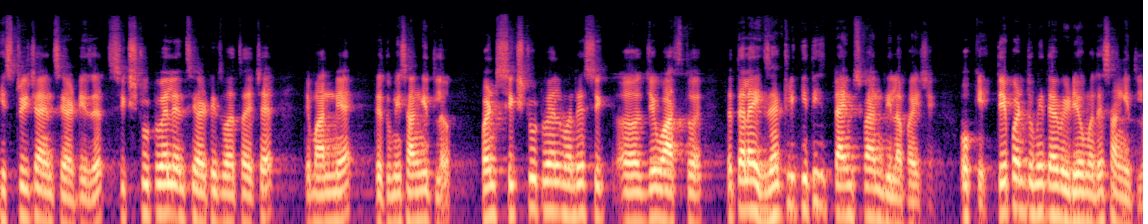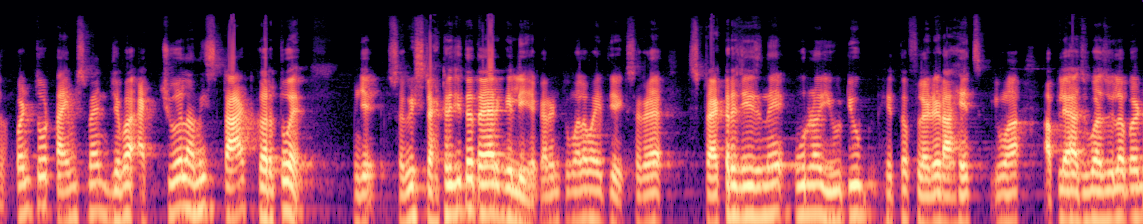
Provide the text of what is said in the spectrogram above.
हिस्ट्रीच्या एनसीआरटीज आहेत. सिक्स टू ट्वेल्व एनसीआरटीज वाचायचे ते मान्य आहे. ते तुम्ही सांगितलं. पण सिक्स टू ट्वेल्वमध्ये जे वाचतोय तर त्याला एक्झॅक्टली किती टाइम स्पॅन दिला पाहिजे? ओके ते पण तुम्ही त्या व्हिडिओमध्ये सांगितलं. पण तो टाइम स्पॅन जेव्हा ऍक्च्युअल आम्ही स्टार्ट करतोय म्हणजे सगळी स्ट्रॅटजी तर तयार केली आहे कारण तुम्हाला माहिती आहे सगळ्या स्ट्रॅटजीजने पूर्ण युट्यूब हे तर फ्लडेड आहेच किंवा आपल्या आजूबाजूला पण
